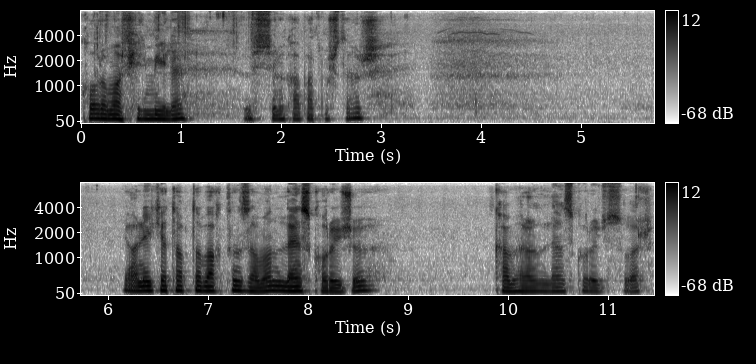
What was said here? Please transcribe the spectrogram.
Koruma filmiyle üstünü kapatmışlar. Yani ilk etapta baktığın zaman lens koruyucu, kameranın lens koruyucusu var.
